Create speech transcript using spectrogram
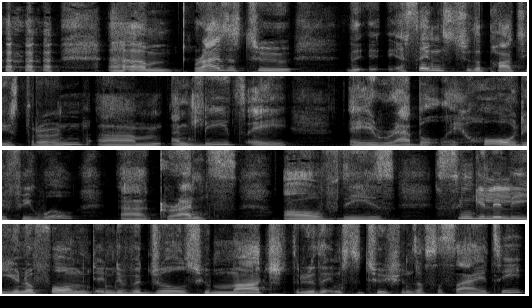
um, rises to the ascends to the party's throne um, and leads a a rabble, a horde, if you will, uh, grunts of these singularly uniformed individuals who march through the institutions of society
